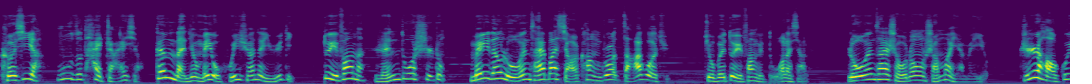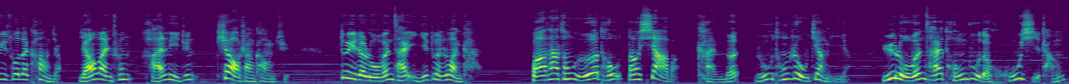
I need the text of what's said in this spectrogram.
可惜呀，屋子太窄小，根本就没有回旋的余地。对方呢，人多势众，没等鲁文才把小炕桌砸过去，就被对方给夺了下来。鲁文才手中什么也没有，只好龟缩在炕角。杨万春、韩立军跳上炕去，对着鲁文才一顿乱砍，把他从额头到下巴砍得如同肉酱一样。与鲁文才同住的胡喜成，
